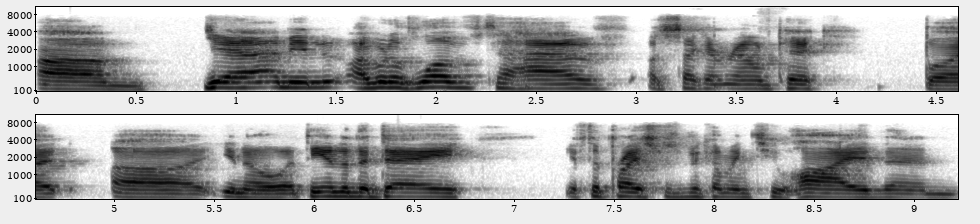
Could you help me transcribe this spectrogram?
right. um, yeah, I mean, I would have loved to have a second round pick, but uh, you know, at the end of the day, if the price was becoming too high, then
